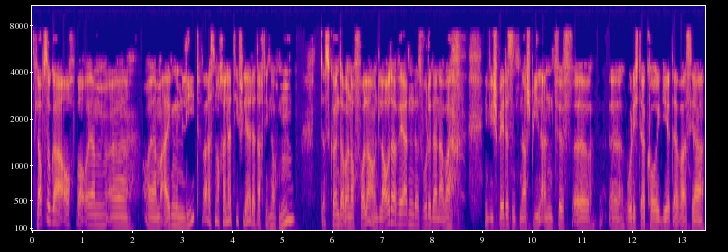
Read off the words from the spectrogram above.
Ich glaube sogar auch bei eurem, äh, eurem eigenen Lied war es noch relativ leer. Da dachte ich noch, hm, das könnte aber noch voller und lauter werden. Das wurde dann aber irgendwie spätestens nach Spielanpfiff äh, äh, wurde ich da korrigiert. Da war es ja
